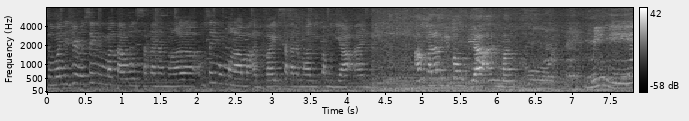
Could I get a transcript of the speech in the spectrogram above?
So, manager, usay yung matawag sa kanang mga, usay yung mga ma-advise sa kanang mga gipangbiyaan. Ang kanang ibang biyaan man good. Meaning,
